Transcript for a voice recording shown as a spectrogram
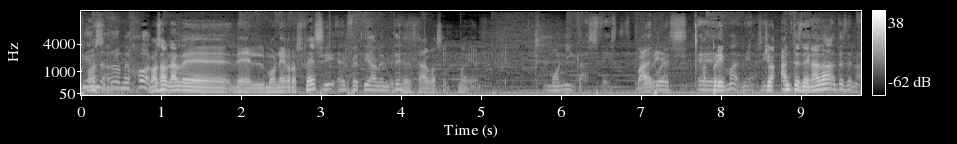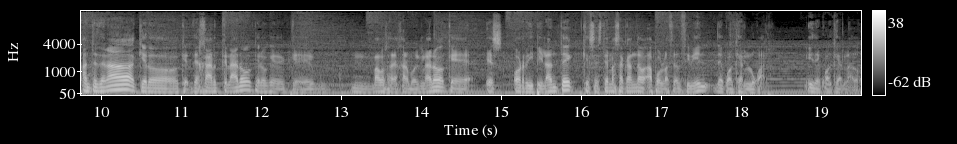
piensa Vamos- a lo mejor. Vamos a hablar de, del Monegros Fest. Sí, efectivamente. Es algo así. Muy bien. Monigas Fest. Madre. Pues, Ah, eh, madre mía, sí. Yo antes de nada, Antes de nada. antes de nada, quiero que- dejar claro, creo que, que, mm, vamos a dejar muy claro que es horripilante que se esté masacrando a población civil de cualquier lugar y de cualquier lado.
